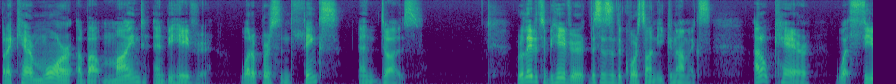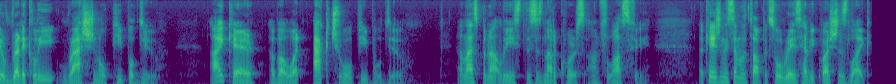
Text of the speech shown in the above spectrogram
but I care more about mind and behavior, what a person thinks and does. Related to behavior, this isn't a course on economics. I don't care what theoretically rational people do. I care about what actual people do. And last but not least, this is not a course on philosophy. Occasionally, some of the topics will raise heavy questions like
